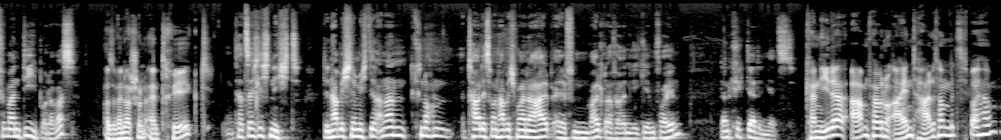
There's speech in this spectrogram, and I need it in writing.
für meinen Dieb, oder was? Also wenn er schon einen trägt, Tatsächlich nicht. Den habe ich nämlich, den anderen Knochentalisman habe ich meiner Halbelfen Waldläuferin gegeben vorhin. Dann kriegt der den jetzt. Kann jeder Abenteurer nur einen Talisman mit sich bei haben?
